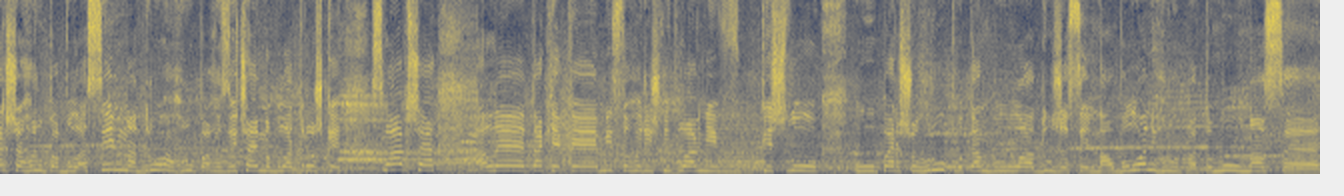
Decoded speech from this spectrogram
Перша група була сильна, друга група, звичайно, була трошки слабша, але так як е, місто Горішні Плавні пішло у першу групу, там була дуже сильна оболонь група, тому у нас е,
